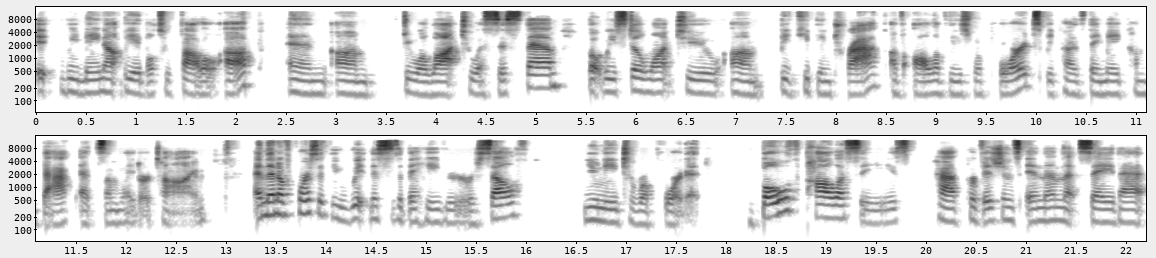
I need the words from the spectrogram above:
it we may not be able to follow up and um, do a lot to assist them, but we still want to um, be keeping track of all of these reports because they may come back at some later time. And then, of course, if you witness the behavior yourself, you need to report it. Both policies have provisions in them that say that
